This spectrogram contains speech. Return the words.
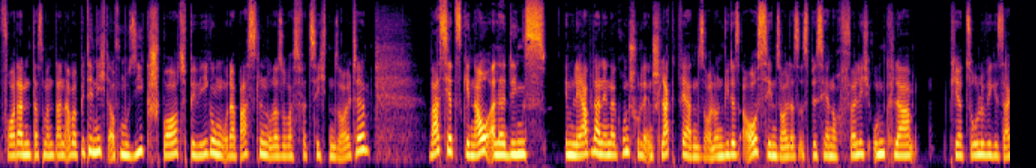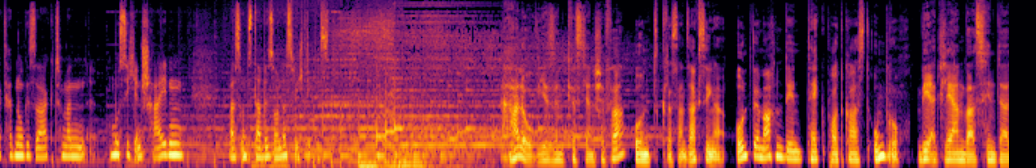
fordern, dass man dann aber bitte nicht auf Musik, Sport, Bewegung oder Basteln oder sowas verzichten sollte. Was jetzt genau allerdings im Lehrplan in der Grundschule entschlackt werden soll und wie das aussehen soll, das ist bisher noch völlig unklar. Piazzolo, wie gesagt, hat nur gesagt, man muss sich entscheiden, was uns da besonders wichtig ist. Hallo, wir sind Christian Schiffer und Christian Sachsinger und wir machen den Tech-Podcast Umbruch. Wir erklären, was hinter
